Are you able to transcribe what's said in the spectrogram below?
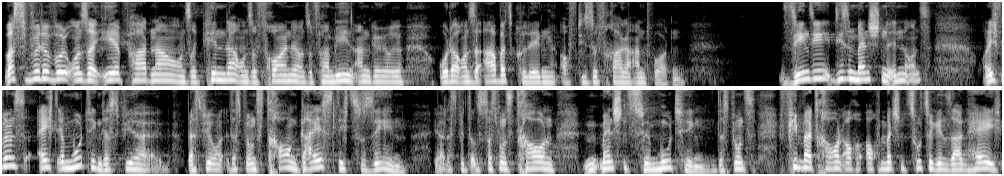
Was würde wohl unser Ehepartner, unsere Kinder, unsere Freunde, unsere Familienangehörige oder unsere Arbeitskollegen auf diese Frage antworten? Sehen Sie diesen Menschen in uns? Und ich will uns echt ermutigen, dass wir, dass wir, dass wir uns trauen, geistlich zu sehen. Ja, dass, wir uns, dass wir uns trauen, Menschen zu ermutigen. Dass wir uns viel mehr trauen, auch, auch Menschen zuzugehen und sagen, hey, ich,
